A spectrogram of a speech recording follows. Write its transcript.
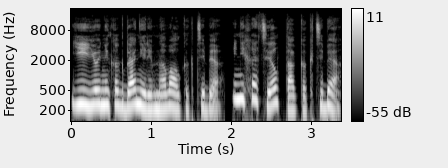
Ее никогда не ревновал, как тебя. И не хотел так, как тебя.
